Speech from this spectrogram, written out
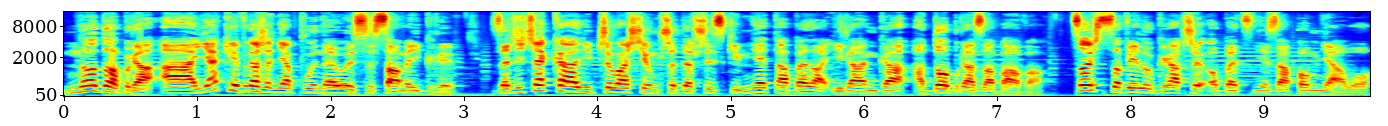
No dobra, a jakie wrażenia płynęły z samej gry? Za dzieciaka liczyła się przede wszystkim nie tabela i ranga, a dobra zabawa. Coś co wielu graczy obecnie zapomniało.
